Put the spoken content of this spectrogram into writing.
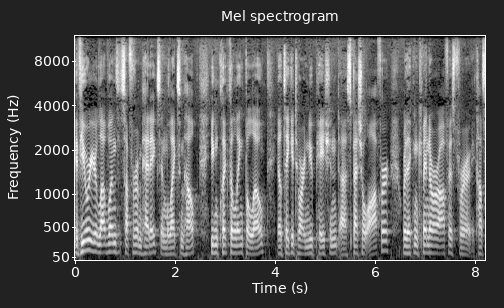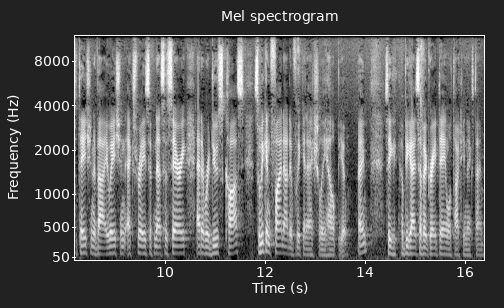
if you or your loved ones suffer from headaches and would like some help, you can click the link below. It'll take you to our new patient uh, special offer where they can come into our office for consultation, evaluation, X-rays if necessary, at a reduced cost, so we can find out if we can actually help you. Okay? So you, hope you guys have a great day, and we'll talk to you next time.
